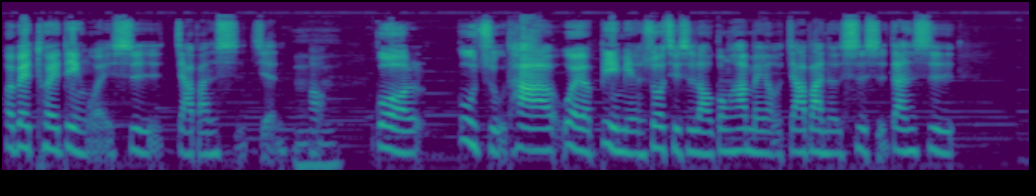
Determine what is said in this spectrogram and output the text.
会被推定为是加班时间。好，过雇主他为了避免说，其实劳工他没有加班的事实，但是。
